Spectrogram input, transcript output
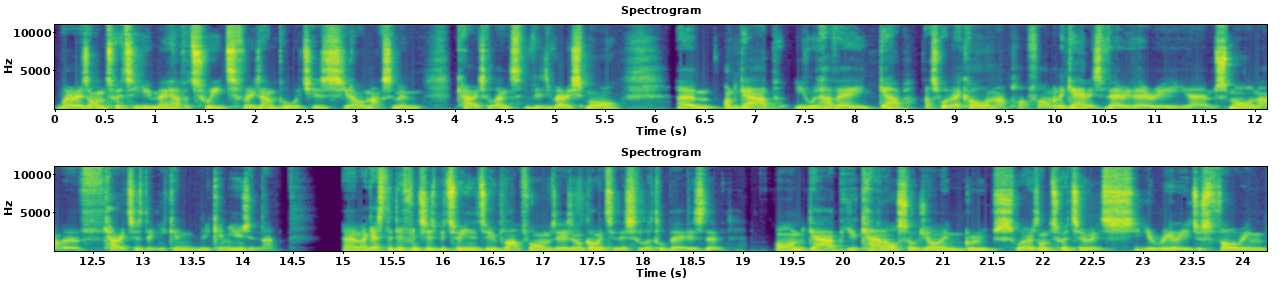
Whereas on Twitter, you may have a tweet, for example, which is you know a maximum character length. It's very small. Um, on Gab, you would have a Gab. That's what they call on that platform. And again, it's very, very um, small amount of characters that you can you can use in that. Um, I guess the differences between the two platforms is, and I'll go into this a little bit, is that on Gab you can also join groups, whereas on Twitter it's you're really just following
